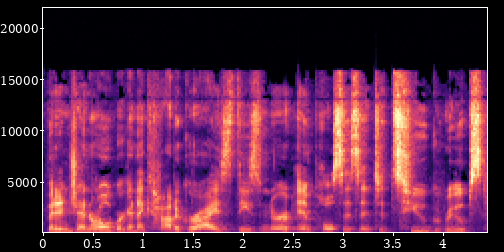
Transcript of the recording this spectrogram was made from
But in general, we're going to categorize these nerve impulses into two groups.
